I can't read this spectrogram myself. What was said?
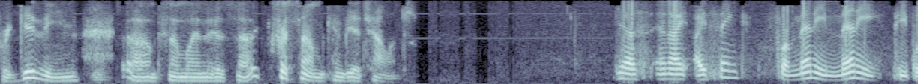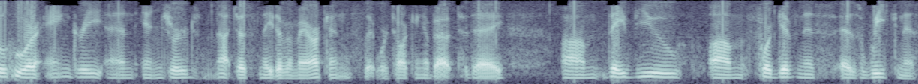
forgiving um, someone is, uh, for some, can be a challenge. Yes, and I, I think for many, many people who are angry and injured, not just Native Americans that we're talking about today, um, they view um, forgiveness as weakness.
